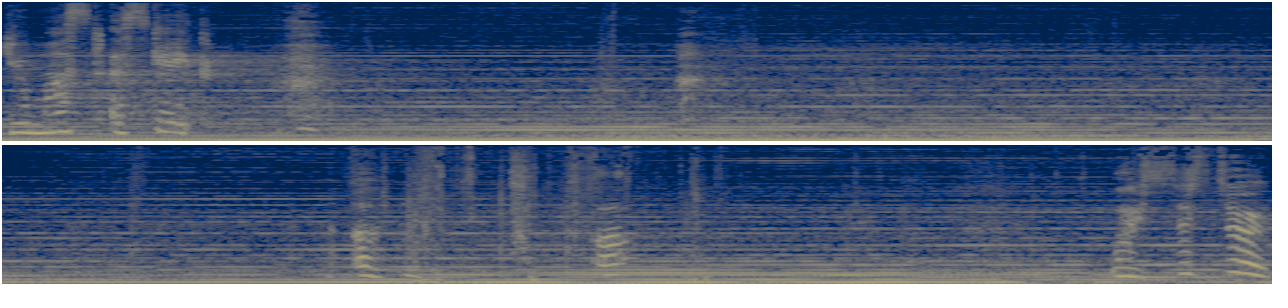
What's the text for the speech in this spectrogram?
You must escape. Uh, uh, uh. My sister!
